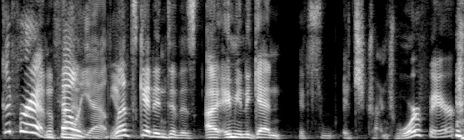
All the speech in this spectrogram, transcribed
Good for him. Good for hell him. yeah. Yep. let's get into this. I, I mean again it's it's trench warfare.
